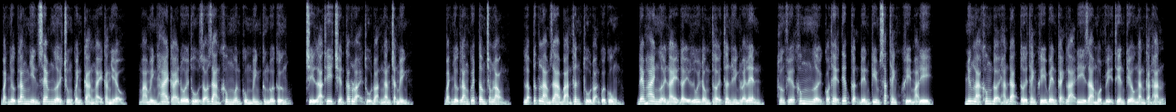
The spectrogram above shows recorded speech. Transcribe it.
Bạch nhược lăng nhìn xem người chung quanh càng ngày càng nhiều, mà mình hai cái đối thủ rõ ràng không muốn cùng mình cứng đối cứng, chỉ là thi triển các loại thủ đoạn ngăn chặn mình. Bạch nhược lăng quyết tâm trong lòng lập tức làm ra bản thân thủ đoạn cuối cùng, đem hai người này đẩy lui đồng thời thân hình lóe lên, hướng phía không người có thể tiếp cận đến kim sắc thanh khí mà đi. Nhưng là không đợi hắn đạt tới thanh khí bên cạnh lại đi ra một vị thiên kiêu ngăn cản hắn.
